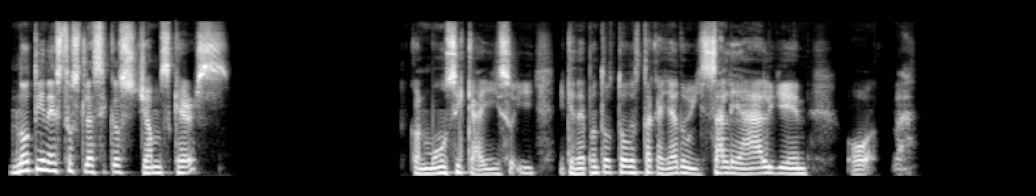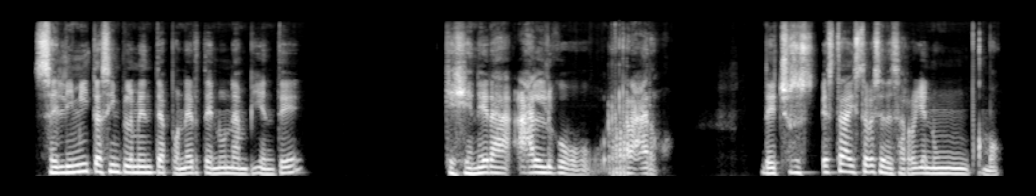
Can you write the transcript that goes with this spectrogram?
no tiene estos clásicos jump scares con música y, y, que de pronto todo está callado y sale alguien o ah, se limita simplemente a ponerte en un ambiente que genera algo raro. De hecho, esta historia se desarrolla en un como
